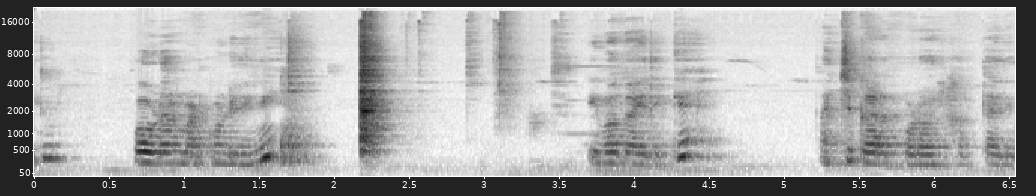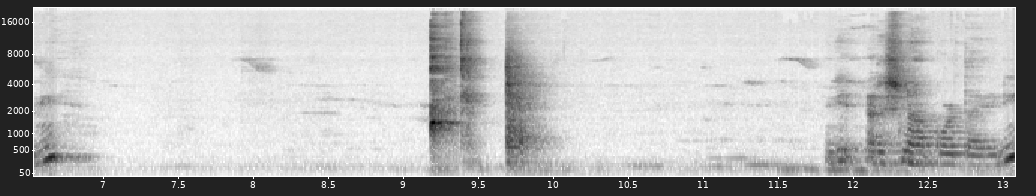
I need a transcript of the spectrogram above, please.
ಇದು ಪೌಡರ್ ಮಾಡ್ಕೊಂಡಿದ್ದೀನಿ. ಇವಾಗ ಇದಕ್ಕೆ ಅಚ್ಚು ಖಾರದ ಪೌಡರ್ ಹಾಕ್ತಾ ಇದ್ದೀನಿ ಹಾಗೆ ಅರಿಶಿನ ಹಾಕ್ಕೊಳ್ತಾ ಇದ್ದೀನಿ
